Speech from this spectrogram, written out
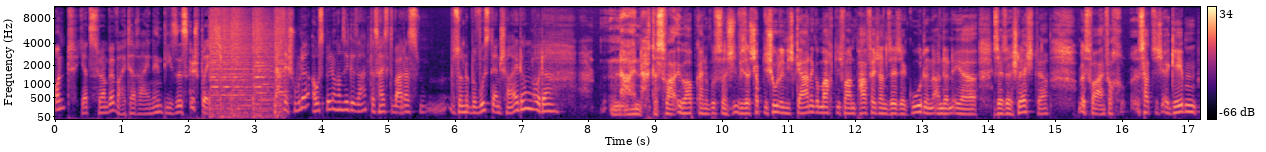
Und jetzt hören wir weiter rein in dieses Gespräch. Nach der Schule, Ausbildung haben Sie gesagt? Das heißt, war das so eine bewusste Entscheidung oder? Nein, das war überhaupt keine bewusste Entscheidung. Wie gesagt, ich habe die Schule nicht gerne gemacht. Ich war in ein paar Fächern sehr, sehr gut, in anderen eher sehr, sehr schlecht. Ja. Es war einfach, es hat sich ergeben.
